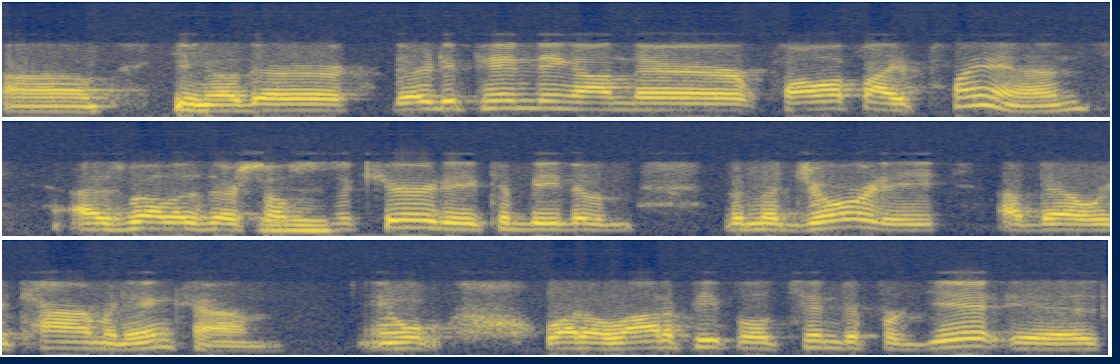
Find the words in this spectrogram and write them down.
um, you know they're they're depending on their qualified plans as well as their Social mm-hmm. Security to be the the majority of their retirement income. And what a lot of people tend to forget is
